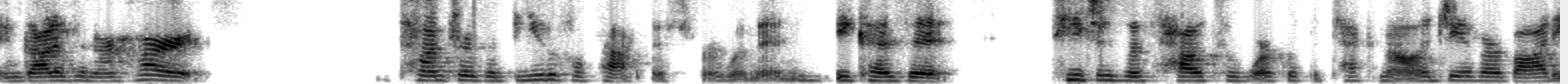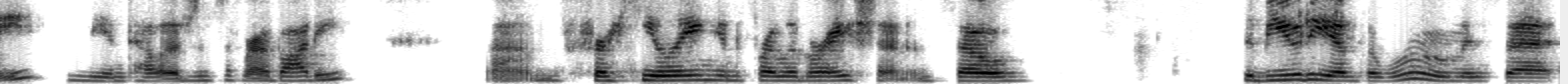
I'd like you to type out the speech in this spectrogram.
and God is in our hearts, Tantra is a beautiful practice for women because it teaches us how to work with the technology of our body, the intelligence of our body um, for healing and for liberation. And so the beauty of the womb is that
